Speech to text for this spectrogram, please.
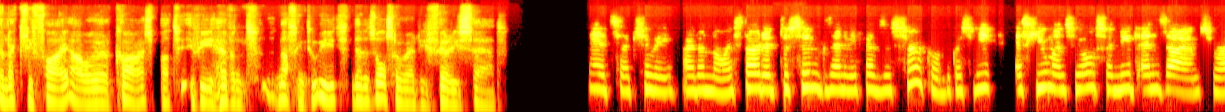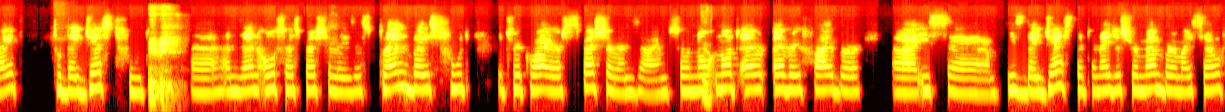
electrify our cars, but if we haven't nothing to eat, then it's also very very sad. It's actually I don't know. I started to think then we have this circle because we as humans we also need enzymes, right, to digest food, uh, and then also especially this plant-based food it requires special enzymes. So not yeah. not every fiber uh, is uh, is digested. And I just remember myself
